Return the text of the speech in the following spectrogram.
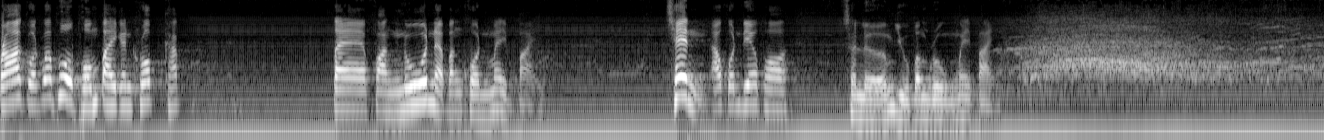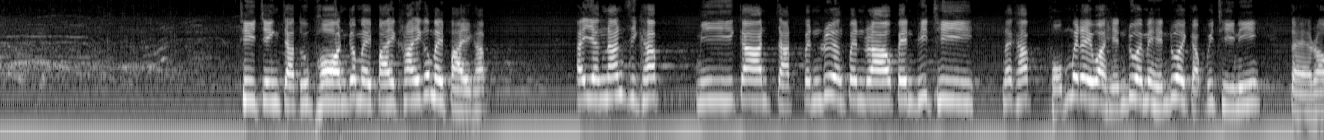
ปรากฏว่าพวกผมไปกันครบครับ แต่ฝั่งนู้นน่ะบางคนไม่ไป เช่น เอาคนเดียวพอเฉลิมอยู่บำรุงไม่ไป ที่จริงจตุพรก็ไม่ไปใครก็ไม่ไปครับไอ้อย่างนั้นสิครับมีการจัดเป็นเรื่องเป็นราวเป็นพิธีนะครับ ผมไม่ได้ว่าเห็นด้วยไม่เห็นด้วยกับวิธีนี้ แต่เรา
